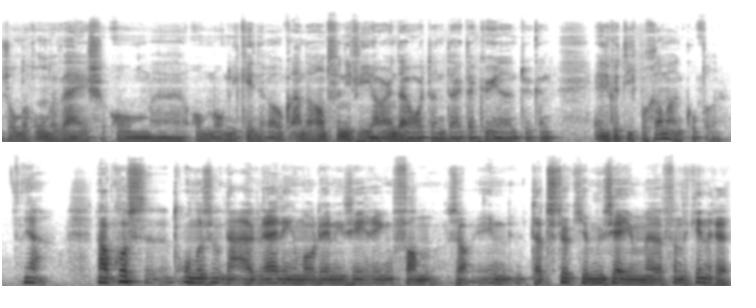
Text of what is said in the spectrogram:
Zondagonderwijs om, uh, om, om die kinderen ook aan de hand van die VR. En daar, hoort dan, daar, daar kun je natuurlijk een educatief programma aan koppelen. Ja. Nou kost het onderzoek naar uitbreiding en modernisering van zo in dat stukje museum van de kinderen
